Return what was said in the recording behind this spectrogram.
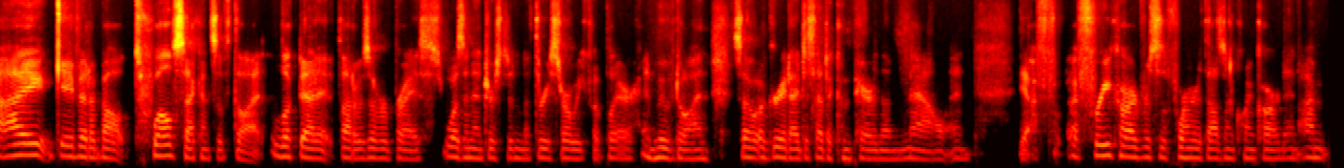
I gave it about 12 seconds of thought, looked at it, thought it was overpriced, wasn't interested in a three star weak foot player, and moved on. So, agreed. I just had to compare them now. And yeah, f- a free card versus a 400,000 coin card. And I'm,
